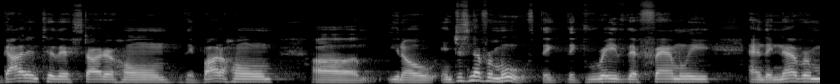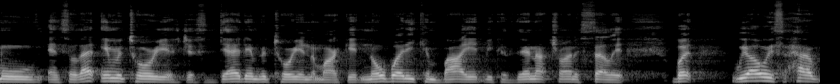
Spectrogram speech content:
got into their starter home, they bought a home, um, you know, and just never moved. They, they raised their family and they never moved. And so that inventory is just dead inventory in the market. Nobody can buy it because they're not trying to sell it. But we always have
